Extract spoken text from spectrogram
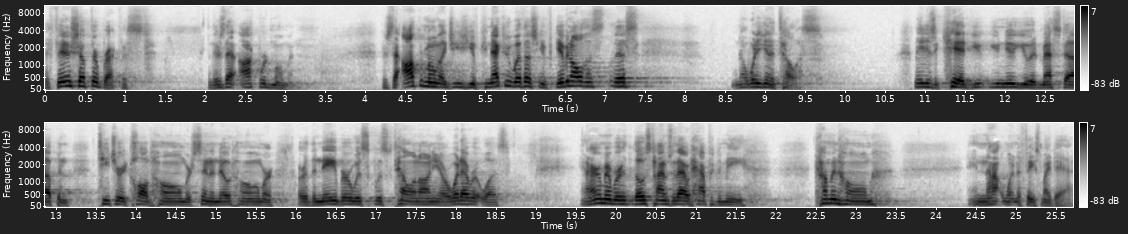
They finish up their breakfast, and there's that awkward moment. There's that awkward moment like, Jesus, you've connected with us, you've given all this. this. Now, what are you going to tell us? Maybe as a kid, you, you knew you had messed up, and teacher had called home or sent a note home, or, or the neighbor was, was telling on you, or whatever it was. And I remember those times where that would happen to me coming home and not wanting to face my dad.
